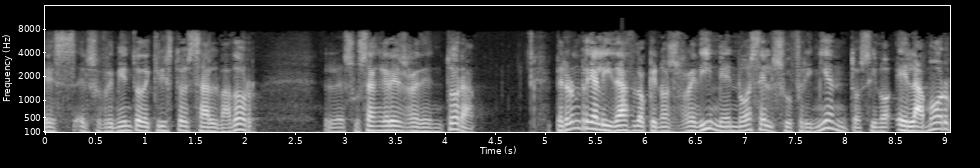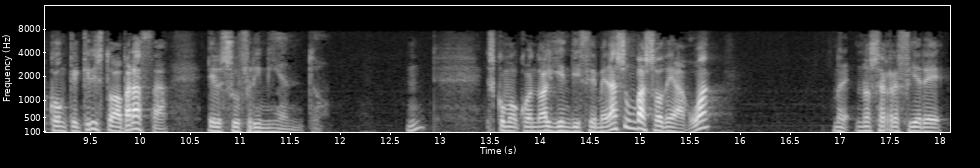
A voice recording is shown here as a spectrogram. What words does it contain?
es el sufrimiento de Cristo es salvador, su sangre es redentora. Pero en realidad lo que nos redime no es el sufrimiento, sino el amor con que Cristo abraza el sufrimiento. ¿Mm? Es como cuando alguien dice, ¿me das un vaso de agua? no se refiere,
